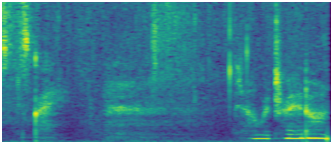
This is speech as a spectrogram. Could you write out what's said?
Yes, Okay, shall we try it on?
